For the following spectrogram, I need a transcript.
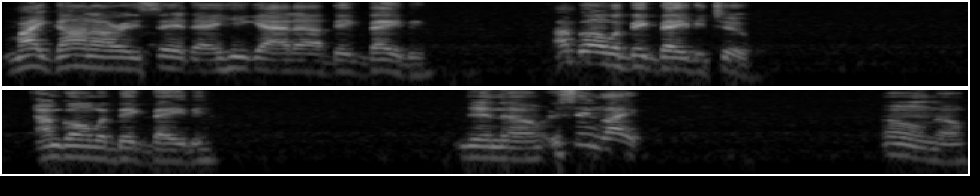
Mike Garner already said that he got a uh, Big Baby. I'm going with Big Baby too. I'm going with Big Baby. You know, it seemed like I don't know.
